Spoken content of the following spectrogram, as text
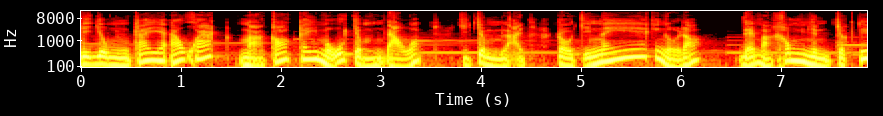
Chị dùng cái áo khoác mà có cái mũ chùm đầu á, Chị chùm lại, rồi chị né cái người đó Để mà không nhìn trực tiếp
